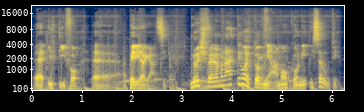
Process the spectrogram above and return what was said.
eh, il tifo eh, per i ragazzi. Noi ci fermiamo un attimo e torniamo con i, i saluti.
